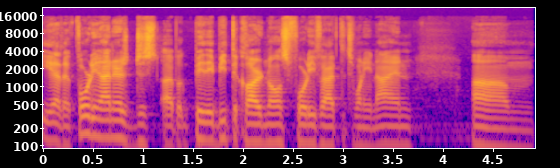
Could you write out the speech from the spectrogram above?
yeah, the 49ers just uh, they beat the Cardinals 45 to 29. Um,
